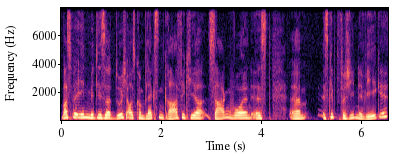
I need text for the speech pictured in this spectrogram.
was wir Ihnen mit dieser durchaus komplexen Grafik hier sagen wollen, ist, ähm, es gibt verschiedene Wege.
